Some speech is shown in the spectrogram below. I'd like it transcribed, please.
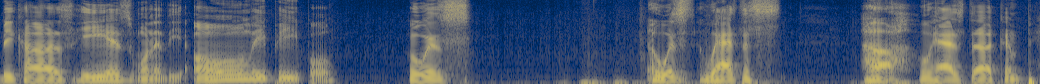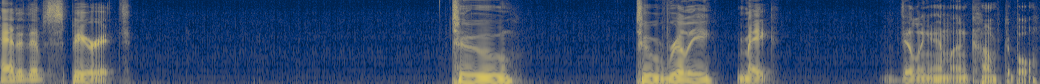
because he is one of the only people who is who is who has this uh, who has the competitive spirit to to really make Dillingham uncomfortable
